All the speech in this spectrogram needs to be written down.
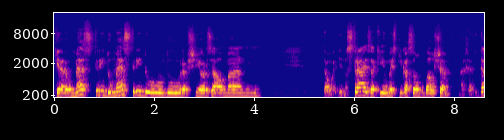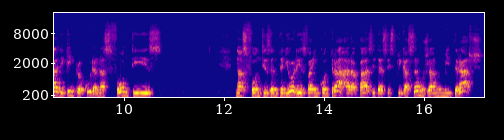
que era o mestre do mestre do, do Rav Zalman. Então, ele nos traz aqui uma explicação do Baal Shem. Na realidade, quem procura nas fontes nas fontes anteriores vai encontrar a base dessa explicação já no Midrash,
